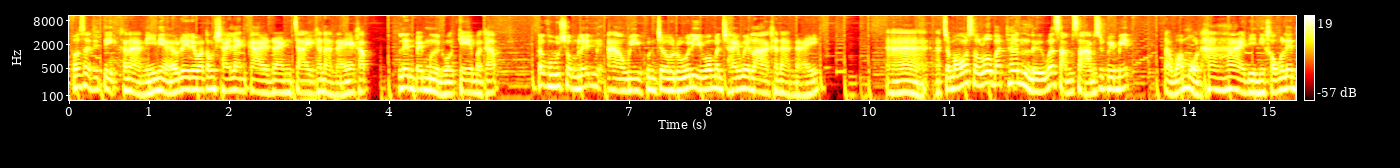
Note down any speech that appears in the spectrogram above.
เพราะสถิติขนาดนี้เนี่ยเรียกได้ว่าต้องใช้แรงกายแรงใจขนาดไหนครับเล่นไปหมื่นกว่าเกมครับถ้าคุณผู้ชมเล่น RV คุณจะรู้ดีว่ามันใช้เวลาขนาดไหนอ่าอาจจะมองว่าโซโล่บัตเทิลหรือว่า 33 s u p r e m i t แต่ว่าโหมด 55 ดีนี้เขาก็เล่น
